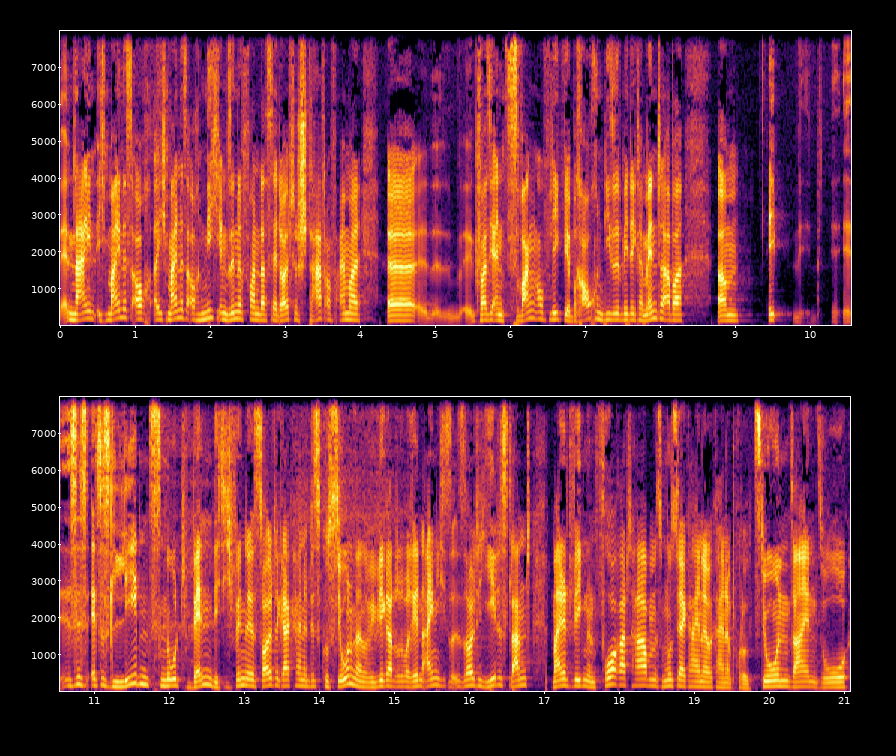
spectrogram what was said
Äh, Nein, ich meine es auch, ich meine es auch nicht im Sinne von, dass der deutsche Staat auf einmal äh, quasi einen Zwang auflegt, wir brauchen diese Medikamente, aber ähm, es ist, es ist lebensnotwendig. Ich finde, es sollte gar keine Diskussion sein, so wie wir gerade darüber reden. Eigentlich sollte jedes Land meinetwegen einen Vorrat haben. Es muss ja keine, keine Produktion sein, so.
